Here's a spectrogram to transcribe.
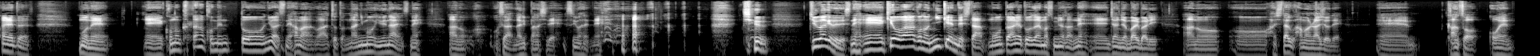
ありがとうございます。もうね、えーこの方のコメントにはですね、ハマはちょっと何も言えないですね。あの、お世話になりっぱなしですいませんね。ちゅう、ちゅうわけでですね、えー今日はこの2件でした。もう本当ありがとうございます。皆さんね、えーじゃんじゃんバリバリ、あの、ハッシュタグハマラジオで、えー感想、応援、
